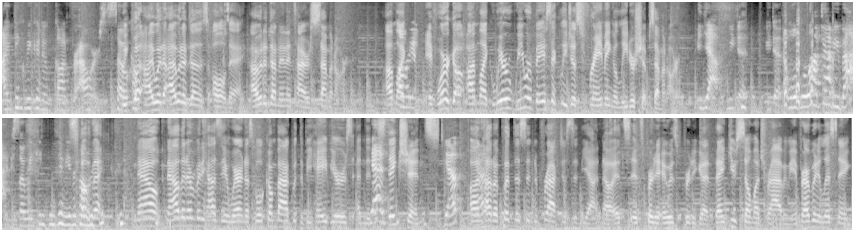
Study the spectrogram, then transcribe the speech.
I think we could have gone for hours. So We could. I would. I would have done this all day. I would have done an entire seminar. I'm like, my God. if we're go, I'm like, we're we were basically just framing a leadership seminar. yeah, we did. We did. Well, we'll have to have you back so we can continue the So that now, now that everybody has the awareness, we'll come back with the behaviors and the Yes. distinctions Yep. on yep. how to put this into practice. And yeah, no, it's it's pretty. It was pretty good. Thank you so much for having me, and for everybody listening.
